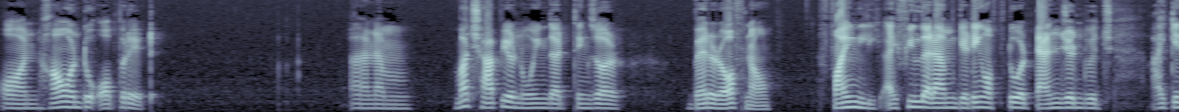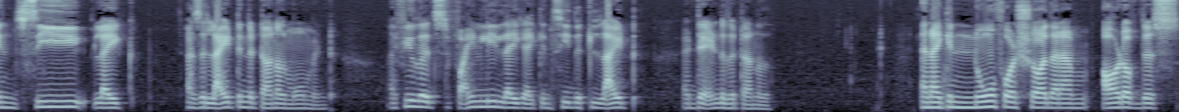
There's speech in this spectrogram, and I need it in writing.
on how I want to operate. And I'm much happier knowing that things are better off now. Finally, I feel that I'm getting off to a tangent which I can see like as a light in the tunnel moment. I feel that it's finally like I can see the light at the end of the tunnel. And I can know for sure that I'm out of this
